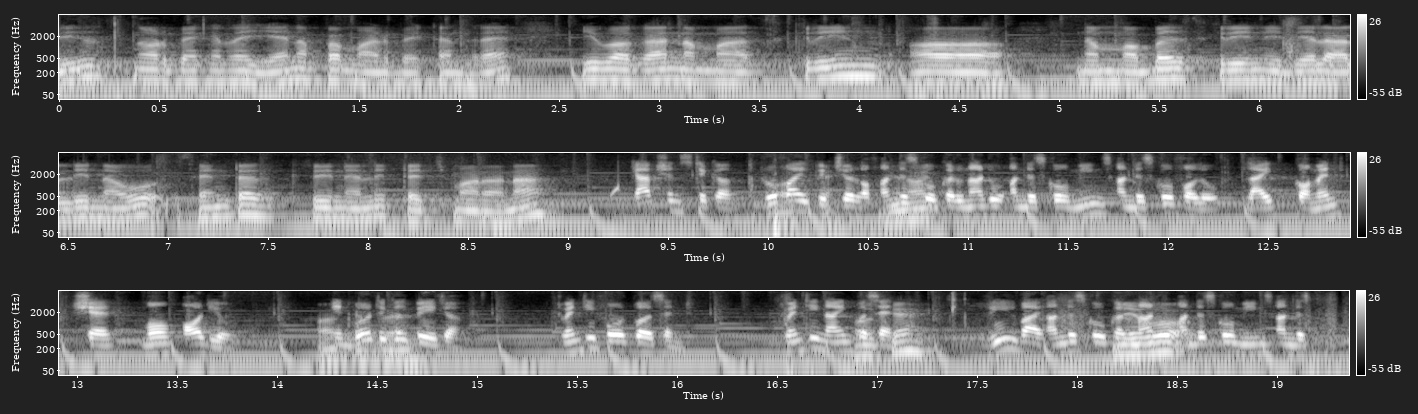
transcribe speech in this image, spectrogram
ರೀಲ್ಸ್ ನೋಡಬೇಕಂದ್ರೆ ಏನಪ್ಪ ಮಾಡಬೇಕಂದ್ರೆ ಇವಾಗ ನಮ್ಮ ಸ್ಕ್ರೀನ್ ನಮ್ಮ ಮೊಬೈಲ್ ಸ್ಕ್ರೀನ್ ಇದೆಯಲ್ಲ ಅಲ್ಲಿ ನಾವು ಸೆಂಟರ್ ಸ್ಕ್ರೀನ್ ಅಲ್ಲಿ ಟಚ್ ಮಾಡೋಣ. Caption sticker profile picture of underscore Karnataka underscore means underscore follow like comment share more audio Okay, In vertical page. 24%. 29%. Okay. Reel by underscore Karunadu underscore means underscore.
